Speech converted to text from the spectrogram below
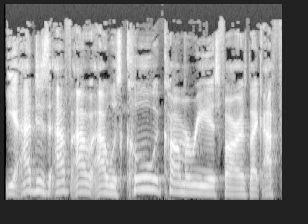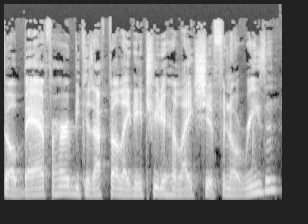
Yeah, I just I, I I was cool with Cara Maria as far as like I felt bad for her because I felt like they treated her like shit for no reason.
